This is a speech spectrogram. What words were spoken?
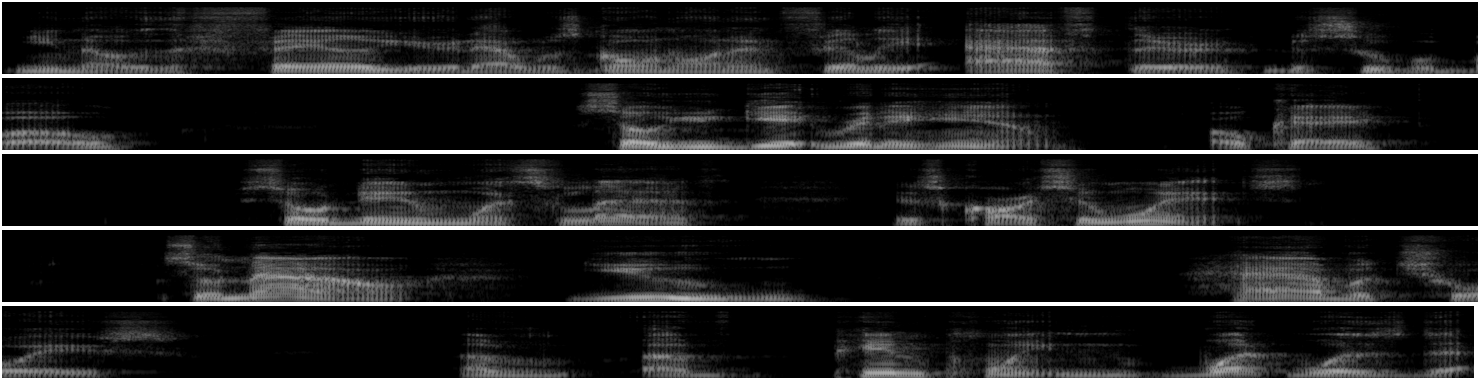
you know the failure that was going on in Philly after the Super Bowl. So you get rid of him, okay? So then what's left is Carson Wentz. So now you have a choice of of pinpointing what was the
